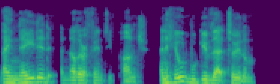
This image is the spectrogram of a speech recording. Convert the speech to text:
they needed another offensive punch, and Hield will give that to them.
